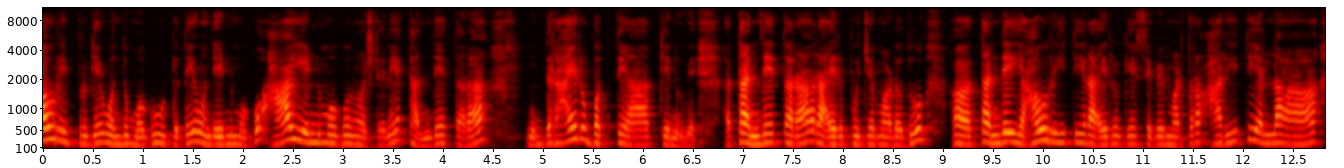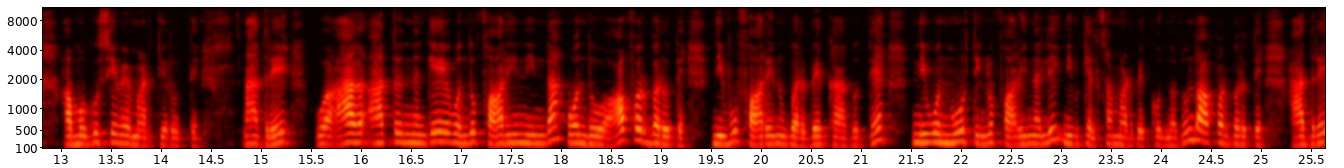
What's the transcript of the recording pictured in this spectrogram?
ಅವರಿಬ್ಬರಿಗೆ ಒಂದು ಮಗು ಹುಟ್ಟುತ್ತೆ, ಒಂದು ಹೆಣ್ಣು ಮಗು. ಆ ಹೆಣ್ಣು ಮಗುನೂ ಅಷ್ಟೇ ತಂದೆ ಥರ ರಾಯರು ಭಕ್ತಿ ಆಕೆನೂ ತಂದೆ ಥರ ರಾಯರು ಪೂಜೆ ಮಾಡೋದು ತಂದೆ ಯಾವ ರೀತಿ ರಾಯರಿಗೆ ಸೇವೆ ಮಾಡ್ತಾರೋ ಆ ರೀತಿ ಎಲ್ಲ ಆ ಮಗು ಸೇವೆ ಮಾಡ್ತಿರುತ್ತೆ. ಆದರೆ ಆತನಿಗೆ ಒಂದು ಫಾರಿನ್ನಿಂದ ಒಂದು ಆಫರ್ ಬರುತ್ತೆ. ನೀವು ಫಾರಿನ್ಗೆ ಬರಬೇಕಾಗುತ್ತೆ. ನೀವು ಒಂದು ಮೂರು ತಿಂಗಳು ಫಾರಿನಲ್ಲಿ ನೀವು ಕೆಲಸ ಮಾಡಬೇಕು ಅನ್ನೋದೊಂದು ಆಫರ್ ಬರುತ್ತೆ. ಆದರೆ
